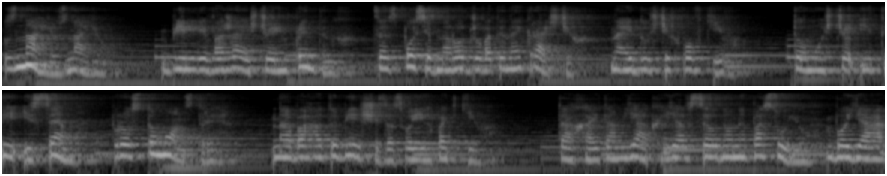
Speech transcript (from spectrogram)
Знаю, знаю. Біллі вважає, що імпринтинг це спосіб народжувати найкращих, найдужчих вовків. Тому що і ти, і Сем просто монстри, набагато більші за своїх батьків. Та хай там як, я все одно не пасую, бо я.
